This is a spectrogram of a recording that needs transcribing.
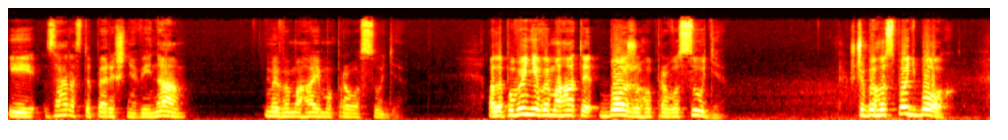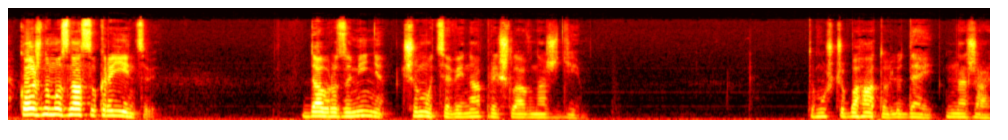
І зараз теперішня війна, ми вимагаємо правосуддя. Але повинні вимагати Божого правосуддя щоб Господь Бог кожному з нас, українцеві, дав розуміння, чому ця війна прийшла в наш дім. Тому що багато людей, на жаль,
